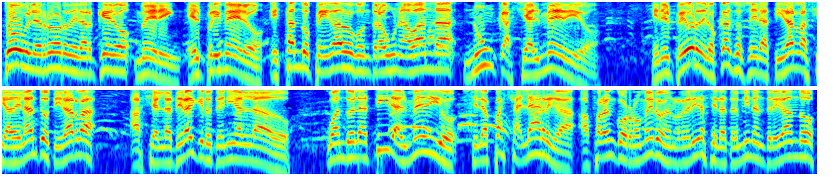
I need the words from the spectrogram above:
Doble error del arquero Mering. El primero, estando pegado contra una banda, nunca hacia el medio. En el peor de los casos era tirarla hacia adelante o tirarla hacia el lateral que lo tenía al lado. Cuando la tira al medio, se la pasa larga a Franco Romero, en realidad se la termina entregando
